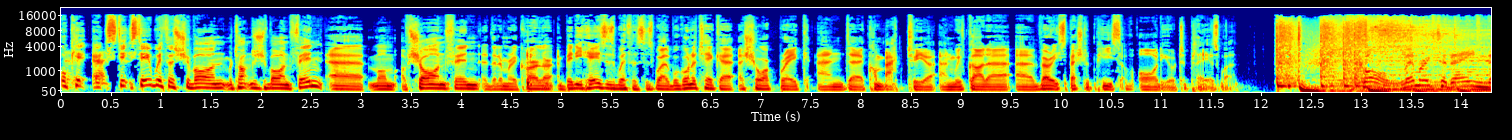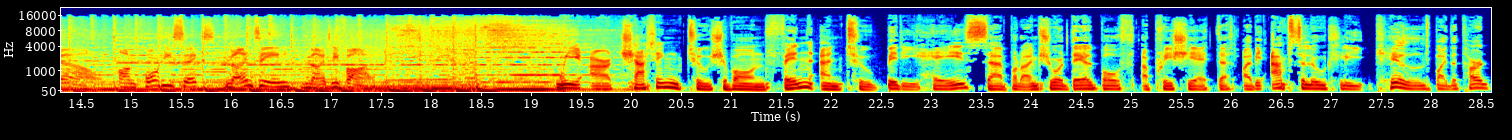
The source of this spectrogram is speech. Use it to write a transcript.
Okay, uh, stay, stay, with us, Siobhan. We're talking to Siobhan Finn, uh, mum of Sean Finn, the Limerick hurler, and Biddy Hayes is with us as well. We're going to take a, a short break and uh, come back to you, and we've got a, a very special piece of audio to play as well. Call Limerick today now on 46 1995. We are chatting to Siobhan Finn and to Biddy Hayes, uh, but I'm sure they'll both appreciate that I'll be absolutely killed by the third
